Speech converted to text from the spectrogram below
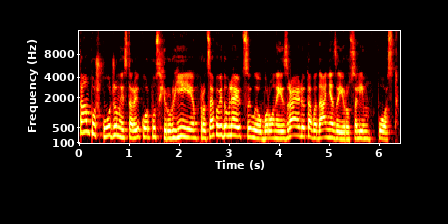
Там пошкоджений старий корпус хірургії. Про це повідомляють сили оборони Ізраїлю та видання за Єрусалім Пост.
